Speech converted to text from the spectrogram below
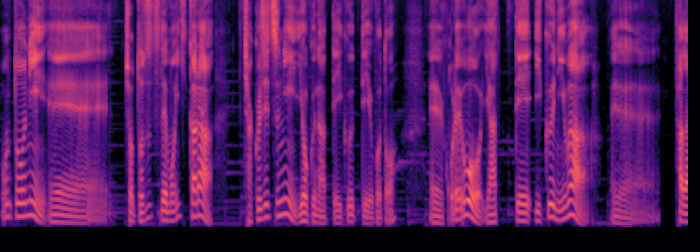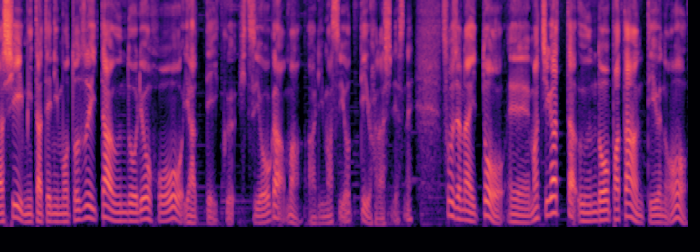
本当に、えー、ちょっとずつでもいいから着実に良くなっていくっていうこと、えー、これをやっていくには、えー、正しい見立てに基づいた運動療法をやっていく必要が、まあ、ありますよっていう話ですね。そうじゃないと、え間違った運動パターンっていうのを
